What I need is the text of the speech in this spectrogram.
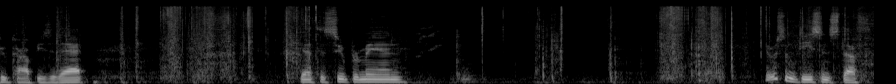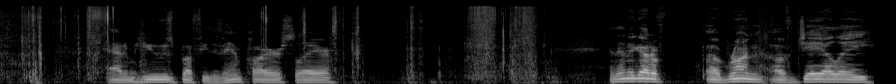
two copies of that. Death of Superman. There was some decent stuff. Adam Hughes, Buffy the Vampire Slayer. And then I got a, a run of JLA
